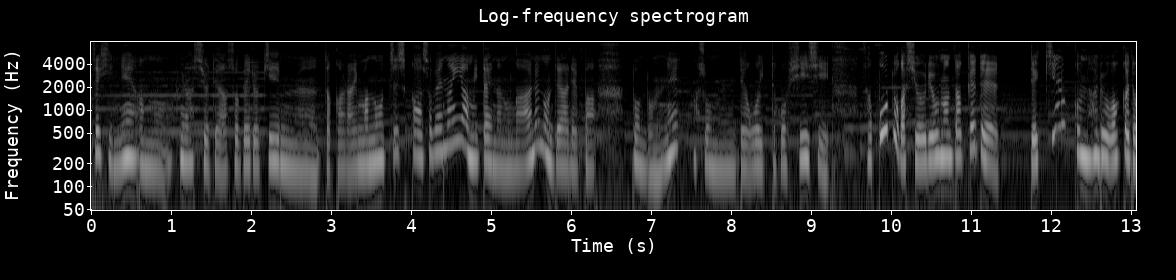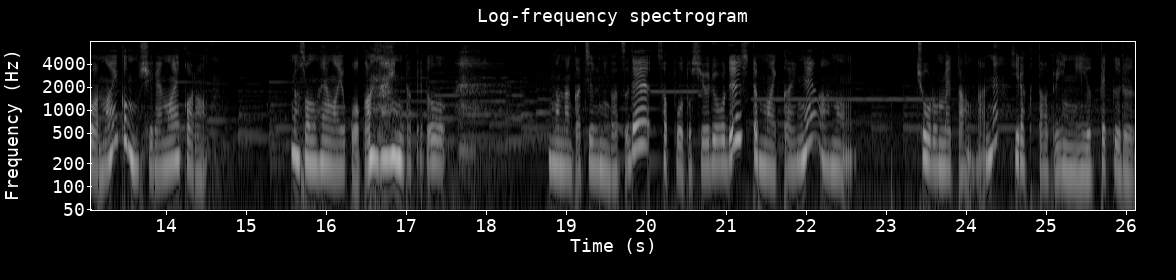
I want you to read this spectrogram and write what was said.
是非ねあのフラッシュで遊べるゲームだから今のうちしか遊べないやみたいなのがあるのであればどんどんね遊んでおいてほしいしサポートが終了なだけでできなくなるわけではないかもしれないから。まあその辺はよくわかんないんだけど。まあなんか12月でサポート終了ですって毎回ねあの超ロメタンがね開くたびに言ってくる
